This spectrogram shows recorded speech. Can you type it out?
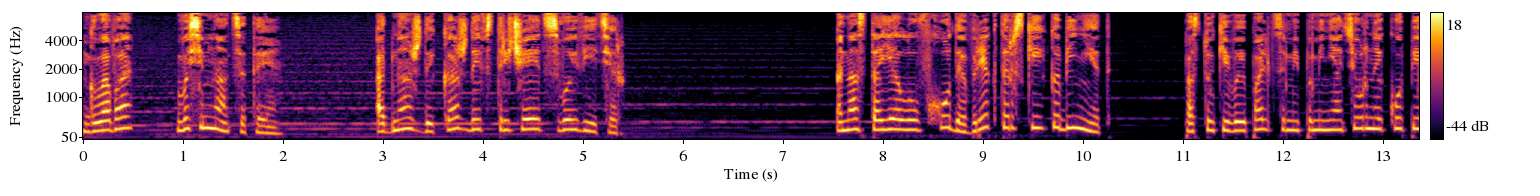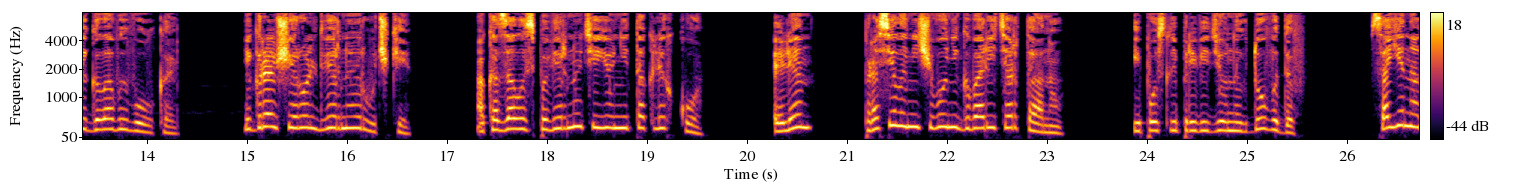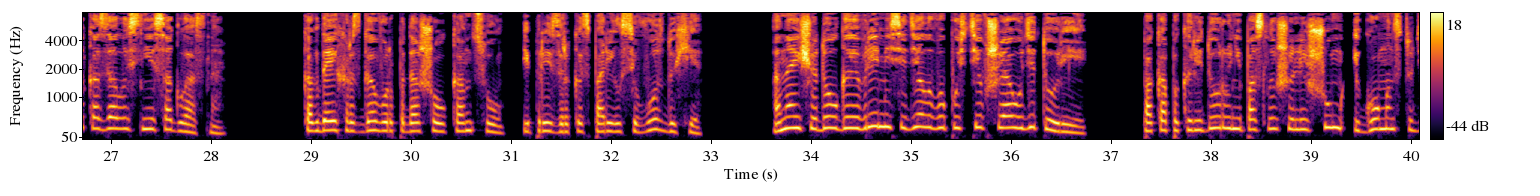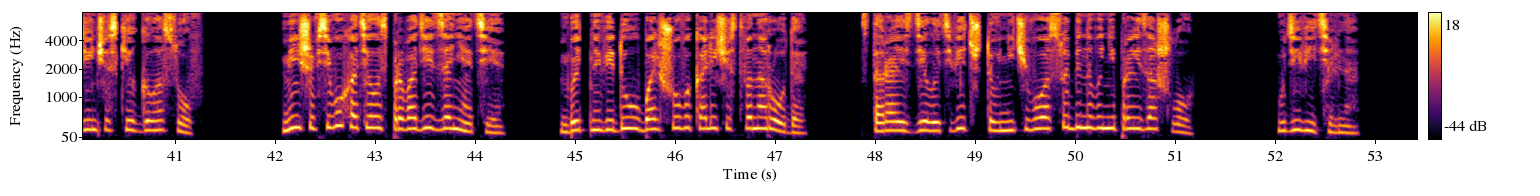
Глава 18. Однажды каждый встречает свой ветер. Она стояла у входа в ректорский кабинет, постукивая пальцами по миниатюрной копии головы волка, играющей роль дверной ручки. Оказалось, повернуть ее не так легко. Элен просила ничего не говорить Артану, и после приведенных доводов Саена оказалась с ней согласна. Когда их разговор подошел к концу и призрак испарился в воздухе, она еще долгое время сидела в опустевшей аудитории, пока по коридору не послышали шум и гомон студенческих голосов. Меньше всего хотелось проводить занятия, быть на виду у большого количества народа, стараясь сделать вид, что ничего особенного не произошло. Удивительно.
